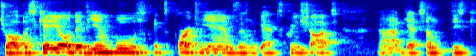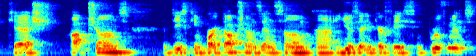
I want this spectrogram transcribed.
to auto scale the VM pools, export VMs, and get screenshots, get some disk cache options, disk import options, and some uh, user interface improvements.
